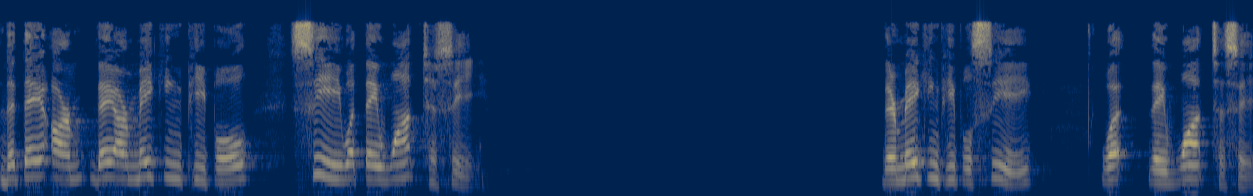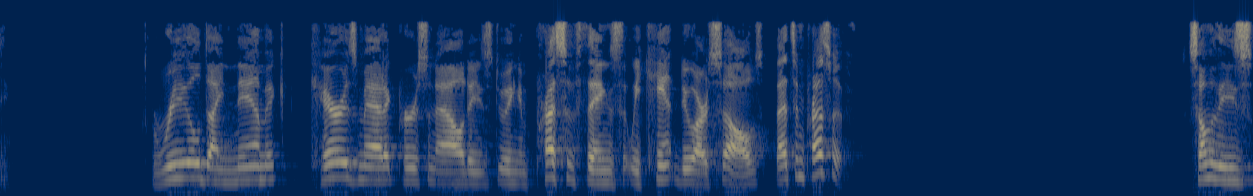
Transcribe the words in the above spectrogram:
that they are, they are making people see what they want to see. They're making people see what they want to see. Real dynamic charismatic personalities doing impressive things that we can't do ourselves, that's impressive. Some of these,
